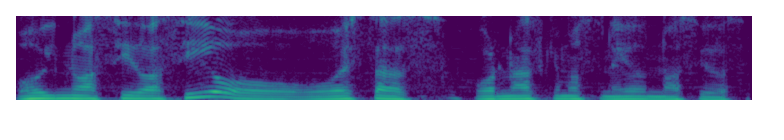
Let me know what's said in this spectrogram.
hoy no ha sido así o, estas jornadas que hemos tenido no ha sido así.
